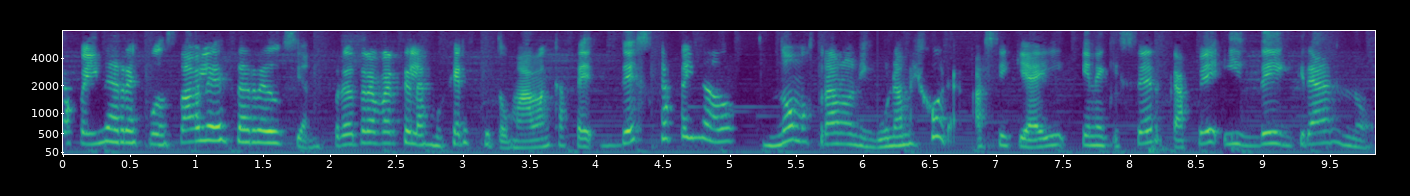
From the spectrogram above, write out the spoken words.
cafeína es responsable de esta reducción. Por otra parte, las mujeres que tomaban café descafeinado no mostraron ninguna mejora, así que ahí tiene que ser café y de grano.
